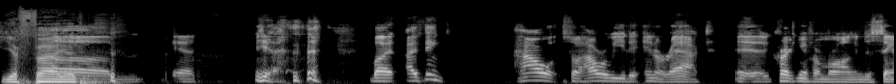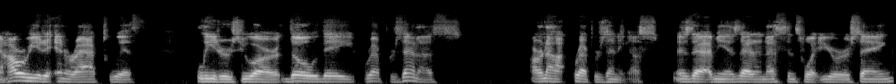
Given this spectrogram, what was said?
You're fired. Um, and yeah, but I think how so? How are we to interact? Uh, correct me if I'm wrong. I'm just saying, how are we to interact with leaders who are, though they represent us, are not representing us? Is that I mean, is that in essence what you were saying?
